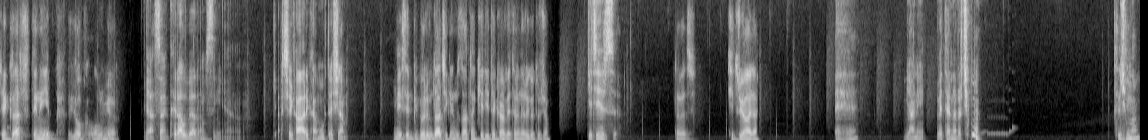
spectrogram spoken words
tekrar deneyip yok olmuyor. Ya sen kral bir adamsın ya. Gerçek harika, muhteşem. Neyse bir bölüm daha çekelim mi? Zaten kediyi tekrar veterinere götüreceğim. Gece yarısı. Evet. Titriyor hala. E yani veteriner açık mı? Sesin lan?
